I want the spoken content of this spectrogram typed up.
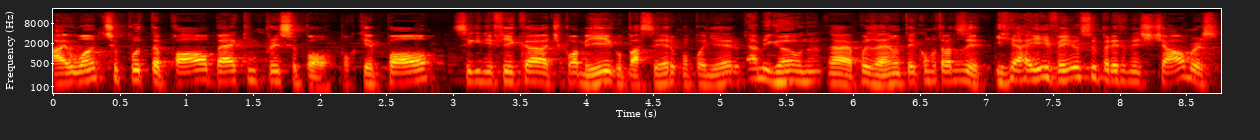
I want to put the Paul back in principal. Porque Paul significa tipo amigo, parceiro, companheiro. Amigão, né? É, pois é, não tem como traduzir. E aí vem o superintendente Chalmers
